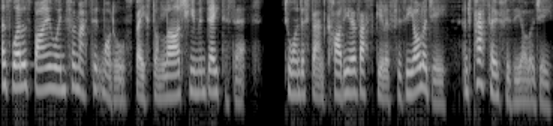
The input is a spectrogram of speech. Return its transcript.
as well as bioinformatic models based on large human datasets to understand cardiovascular physiology and pathophysiology.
